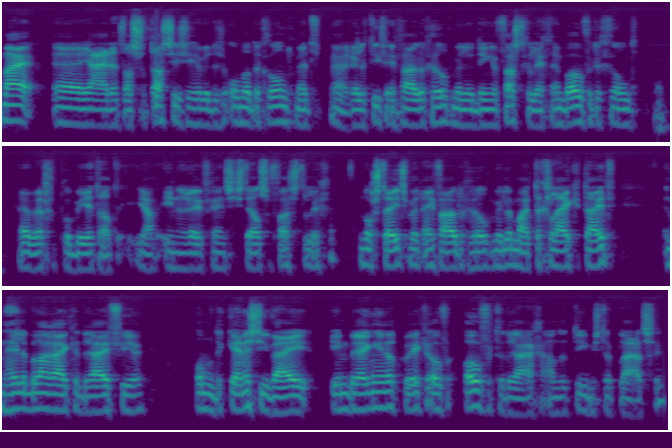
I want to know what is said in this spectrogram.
Maar uh, ja, dat was fantastisch. We hebben dus onder de grond met ja, relatief eenvoudige hulpmiddelen dingen vastgelegd. En boven de grond hebben we geprobeerd dat ja, in een referentiestelsel vast te leggen. Nog steeds met eenvoudige hulpmiddelen, maar tegelijkertijd een hele belangrijke drijfveer om de kennis die wij inbrengen in dat project over, over te dragen aan de teams ter plaatse.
